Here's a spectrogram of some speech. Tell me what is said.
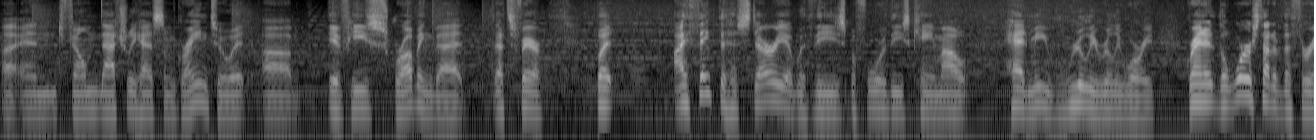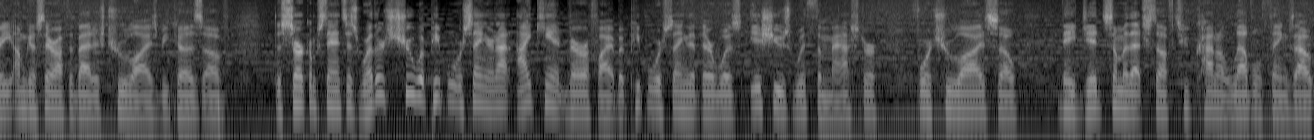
uh, and film naturally has some grain to it. Um, if he's scrubbing that that's fair. But i think the hysteria with these before these came out had me really really worried. Granted the worst out of the three i'm going to say off the bat is true lies because of the circumstances. Whether it's true what people were saying or not i can't verify it but people were saying that there was issues with the master for true lies so they did some of that stuff to kind of level things out.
